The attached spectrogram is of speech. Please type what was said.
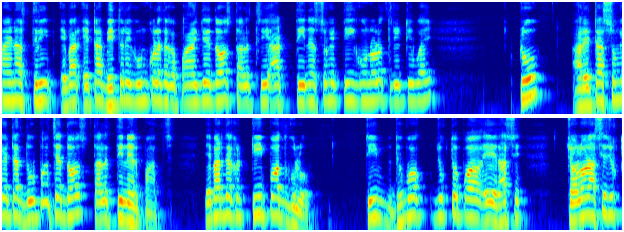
মাইনাস থ্রি এবার এটা ভিতরে গুণ করলে দেখো পাঁচ দিয়ে দশ, তাহলে থ্রি আট, তিনের সঙ্গে টি গুণ হলো থ্রি টি বাই টু আর এটার সঙ্গে এটা দু পাঁচে দশ, তাহলে তিনের পাঁচ। এবার দেখো টি পদগুলো টি ধ্রুবকযুক্ত প, এ রাশি, চলরাশিযুক্ত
